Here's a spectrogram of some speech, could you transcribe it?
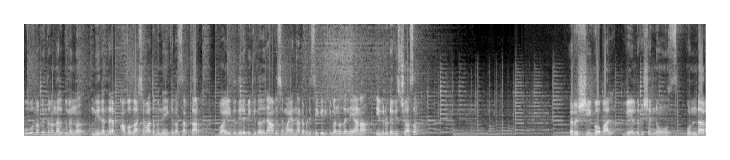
പൂർണ പിന്തുണ നൽകുമെന്ന് നിരന്തരം അവകാശവാദം ഉന്നയിക്കുന്ന സർക്കാർ വൈദ്യുതി ലഭിക്കുന്നതിന് ആവശ്യമായ നടപടി സ്വീകരിക്കുമെന്ന് തന്നെയാണ് ഇവരുടെ വിശ്വാസം. Rishi Gopal world vision news Kundara.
